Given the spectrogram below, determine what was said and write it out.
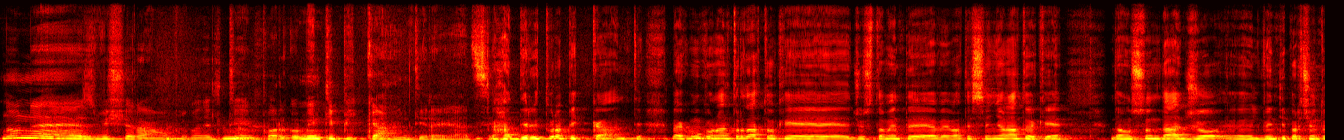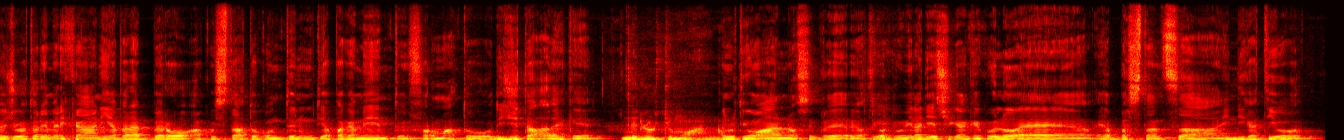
Non ne svisceriamo prima del tempo, argomenti piccanti ragazzi. addirittura piccanti. Beh, comunque un altro dato che giustamente avevate segnalato è che da un sondaggio eh, il 20% dei giocatori americani avrebbero acquistato contenuti a pagamento in formato digitale, che Nell'ultimo anno. nell'ultimo anno, sempre relativo al 2010, che anche quello è, è abbastanza indicativo.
